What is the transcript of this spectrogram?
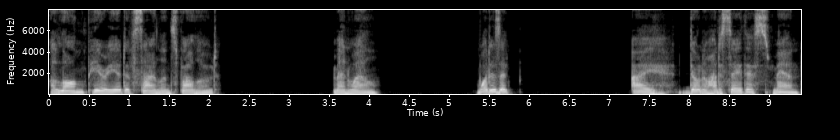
A long period of silence followed. Manuel. What is it? I don't know how to say this, man.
